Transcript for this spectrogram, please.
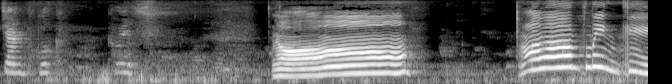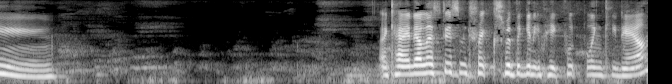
Jen, look. Come in. Oh. I love Blinky. Okay, now let's do some tricks with the guinea pig. Put Blinky down.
